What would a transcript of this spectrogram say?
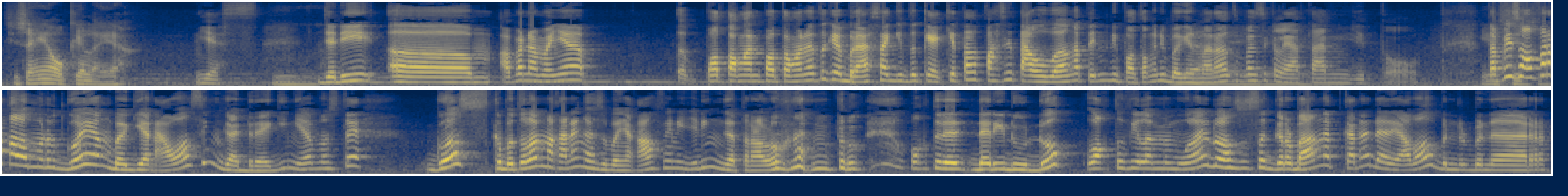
sisanya oke lah ya Yes. Hmm. Jadi em, apa namanya eh, potongan-potongannya tuh kayak berasa gitu kayak kita pasti tahu banget ini dipotongnya di bagian Iya, mana iya, tuh pasti iya, kelihatan gitu. Iya Tapi so far kalau menurut gue yang bagian awal sih nggak dragging ya, maksudnya gue s- kebetulan makannya nggak sebanyak Alvin nih, jadi nggak terlalu ngantuk. Waktu da- dari duduk, waktu filmnya mulai udah langsung seger banget karena dari awal bener-bener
